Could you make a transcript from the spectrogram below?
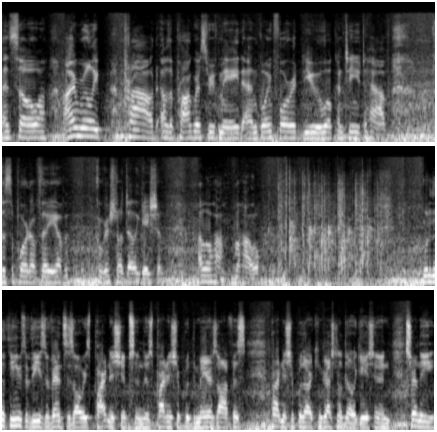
And so uh, I'm really proud of the progress we've made, and going forward, you will continue to have the support of the uh, congressional delegation. Aloha, mahalo one of the themes of these events is always partnerships, and there's partnership with the mayor's office, partnership with our congressional delegation, and certainly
